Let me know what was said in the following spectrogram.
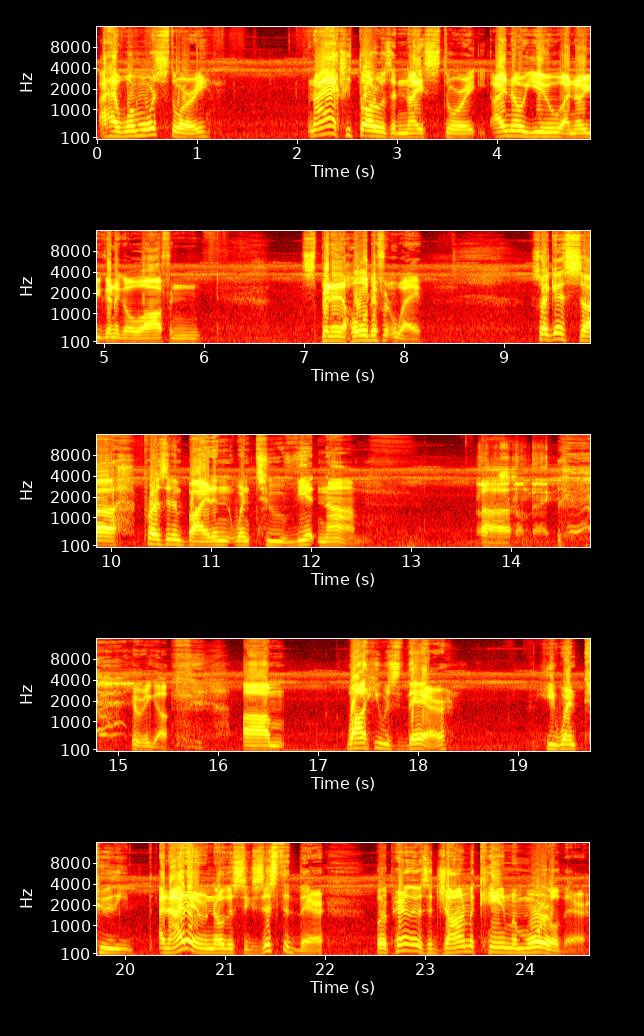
I have one more story, and I actually thought it was a nice story. I know you. I know you're gonna go off and spin it a whole different way. So I guess uh, President Biden went to Vietnam, Oh, Uh. Here we go. Um, while he was there, he went to the, and I didn't even know this existed there, but apparently there's a John McCain Memorial there,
